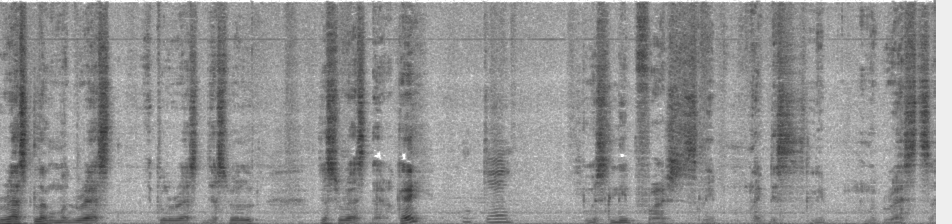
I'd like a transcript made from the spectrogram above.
Rest lang, mag-rest. It will rest. Just will, just rest there, okay? Okay. You will sleep first. Sleep like this. Sleep. Mag-rest.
